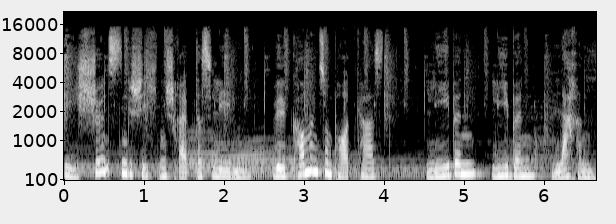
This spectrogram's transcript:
Die schönsten Geschichten schreibt das Leben. Willkommen zum Podcast Leben, Lieben, Lachen.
